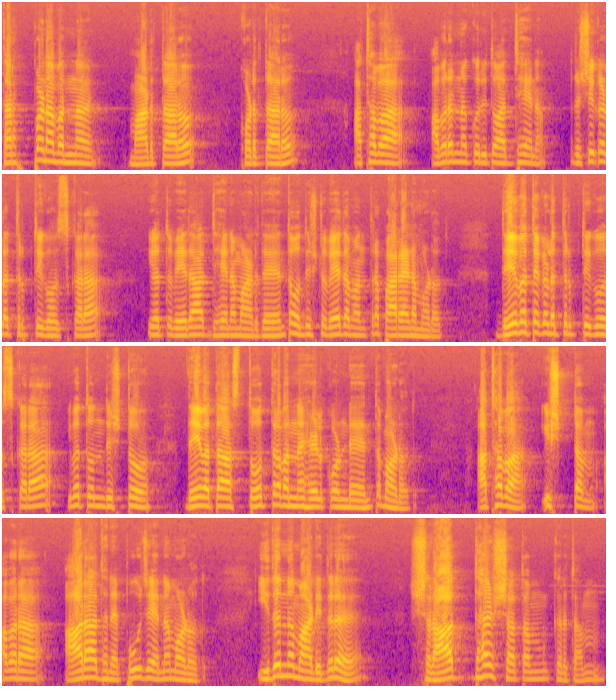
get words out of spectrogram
ತರ್ಪಣವನ್ನು ಮಾಡ್ತಾರೋ ಕೊಡ್ತಾರೋ ಅಥವಾ ಅವರನ್ನು ಕುರಿತು ಅಧ್ಯಯನ, ಋಷಿಗಳ ತೃಪ್ತಿಗೋಸ್ಕರ ಇವತ್ತು ವೇದಾಧ್ಯಯನ ಮಾಡಿದೆ ಅಂತ ಒಂದಿಷ್ಟು ವೇದ ಮಂತ್ರ ಪಾರಾಯಣ ಮಾಡೋದು. ದೇವತೆಗಳ ತೃಪ್ತಿಗೋಸ್ಕರ ಇವತ್ತೊಂದಿಷ್ಟು ದೇವತಾ ಸ್ತೋತ್ರವನ್ನು ಹೇಳಿಕೊಂಡೆ ಅಂತ ಮಾಡೋದು. ಅಥವಾ ಇಷ್ಟಂ ಅವರ ಆರಾಧನೆ, ಪೂಜೆಯನ್ನು ಮಾಡೋದು. ಇದನ್ನು ಮಾಡಿದರೆ ಶ್ರಾದ್ದ ಶತಂ ಕೃತಂ.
